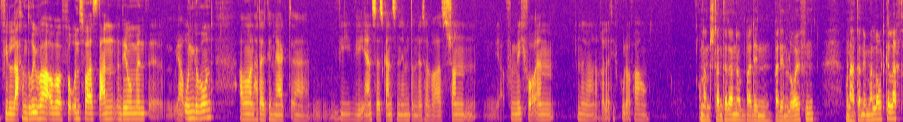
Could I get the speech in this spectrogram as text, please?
viele lachen drüber, aber für uns war es dann in dem Moment äh, ja, ungewohnt. Aber man hat halt gemerkt, äh, wie, wie ernst er das Ganze nimmt und deshalb war es schon ja, für mich vor allem eine relativ coole Erfahrung. Und dann stand er dann bei den, bei den Läufen und hat dann immer laut gelacht.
